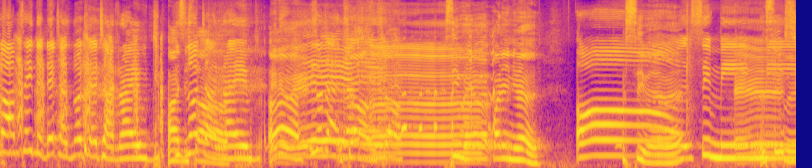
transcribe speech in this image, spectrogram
no. I'm saying the date has not yet arrived. It's not arrived. It's not arrived. si wewe kwani ni wewe Oh, Si wewe. si mimi. si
